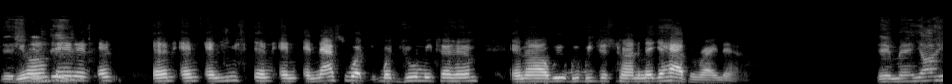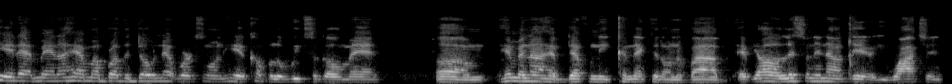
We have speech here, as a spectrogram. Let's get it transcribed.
Yes, You know what. I'm saying? And and and and, and he's and, and and that's what what drew me to him. And uh, we, we we just trying to make it happen right now. Hey man, y'all hear that, man? I had my brother Doe Networks on here a couple of weeks ago, man. Um, him and I have definitely connected on the vibe. If y'all are listening out there, you watching,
